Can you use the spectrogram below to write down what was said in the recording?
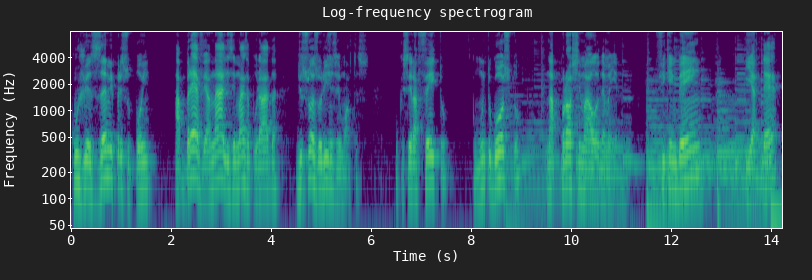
cujo exame pressupõe a breve análise mais apurada de suas origens remotas, o que será feito com muito gosto na próxima aula de manhã. Fiquem bem e até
